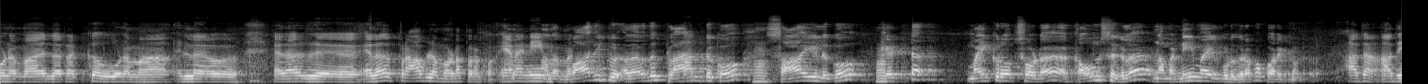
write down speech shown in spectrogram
ஊனமா இல்லை ரெக்க ஊனமா இல்லை ஏதாவது ஏதாவது ப்ராப்ளமோட பிறக்கும். ஏன்னா அந்த பாதிப்பு அதாவது பிளான்ட்டுக்கோ சாயிலுக்கோ கெட்ட மைக்ரோப்ஸோட கவுன்ஸுகளை நம்ம நீம் ஆயில் கொடுக்குறப்ப குறைக்கும். அதான் அது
